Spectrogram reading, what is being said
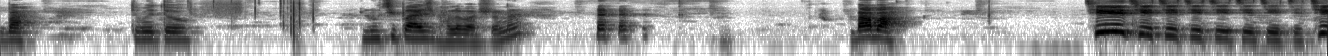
বাহ! তুমি তো লুচি পায়েস ভালোবাসো, না? বাবা! ছি ছি ছি ছি ছি ছি ছি ছি ছি,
